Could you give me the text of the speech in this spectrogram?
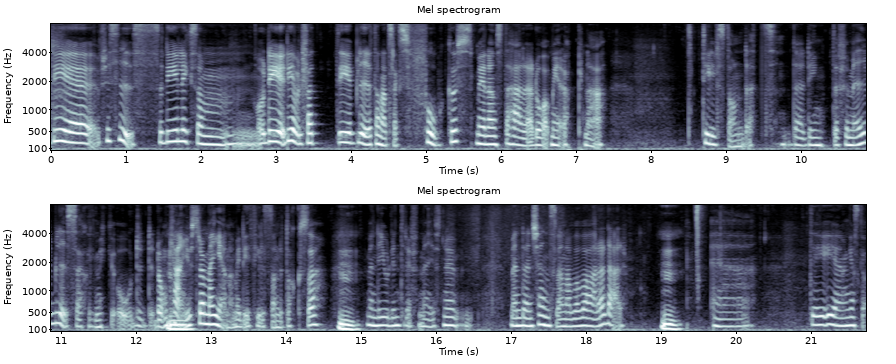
Det är, precis. Så det är liksom, och det, det är väl för att det blir ett annat slags fokus medan det här är då mer öppna tillståndet där det inte för mig blir särskilt mycket ord. De kan mm. ju strömma igenom i det tillståndet också. Mm. Men det gjorde inte det för mig just nu. Men den känslan av att vara där. Mm. Eh, det är en ganska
